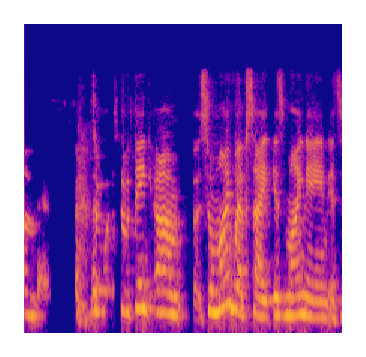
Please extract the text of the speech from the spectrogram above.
um, this? so, so think, um, so my website is my name. It's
